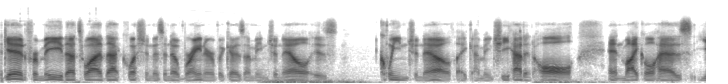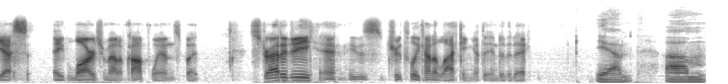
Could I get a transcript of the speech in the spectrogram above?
again for me that's why that question is a no-brainer because i mean janelle is queen janelle. Like i mean she had it all. And michael has yes a large amount of comp wins but strategy eh, he was truthfully kind of lacking at the end of the day. Yeah. Um,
